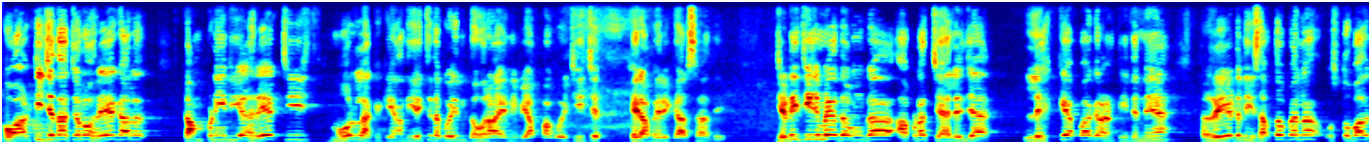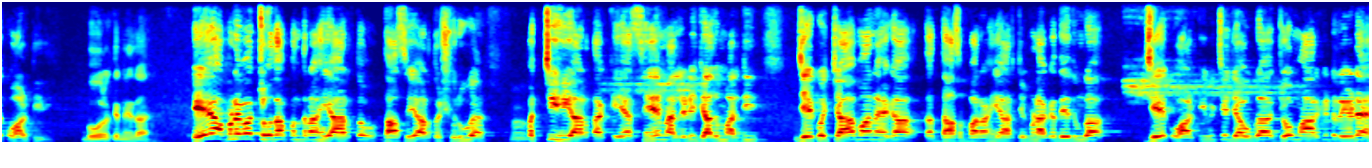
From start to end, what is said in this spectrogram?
ਕੁਆਲਿਟੀ 'ਚ ਤਾਂ ਚਲੋ ਹਰੇਕ ਗੱਲ ਕੰਪਨੀ ਦੀ ਹੈ ਹਰੇਕ ਚੀਜ਼ ਮੋਹਰ ਲੱਗ ਕੇ ਆਉਂਦੀ ਹੈ ਇਹ 'ਚ ਤਾਂ ਕੋਈ ਦੁਹਰਾਏ ਨਹੀਂ ਵੀ ਆਪਾਂ ਕੋਈ ਚੀਜ਼ 'ਚ ਹੇਰਾਫੇਰੀ ਕਰ ਸਕਦੇ। ਜਿਹੜੀ ਚੀਜ਼ ਮੈਂ ਦਊਂਗਾ ਆਪਣਾ ਚੈਲੰਜ ਹੈ ਲਿਖ ਕੇ ਆਪਾਂ ਗਾਰੰਟੀ ਦਿੰਨੇ ਆ ਰੇਟ ਦੀ ਸਭ ਤੋਂ ਪਹਿਲਾਂ ਉਸ ਤੋਂ ਬਾਅਦ ਕੁਆਲਿਟੀ ਦੀ। ਬੋਲ ਕਿੰਨੇ ਦਾ ਇਹ ਆਪਣੇ ਕੋਲ 14 15000 ਤੋਂ 10000 ਤੋਂ ਸ਼ੁਰੂ ਹੈ। 25000 ਤੱਕ ਇਹ ਹੈ ਸੇਮ ਐਲਈਡੀ ਜਦ ਮਰਜ਼ੀ। ਜੇ ਕੋਈ ਚਾਹਵਾਨ ਹੈਗਾ ਤਾਂ 10 12000 ਚ ਵੀ ਬਣਾ ਕੇ ਦੇ ਦੂੰਗਾ। ਜੇ ਕੁਆਲਿਟੀ ਵਿੱਚ ਜਾਊਗਾ ਜੋ ਮਾਰਕੀਟ ਰੇਟ ਹੈ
